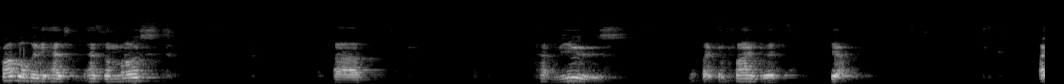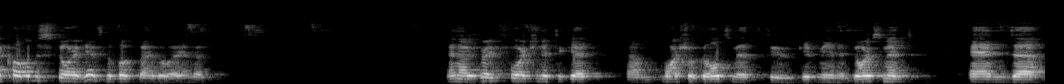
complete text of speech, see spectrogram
probably has had the most uh, views, if I can find it. Yeah. I call the story. Here's the book, by the way, and, and I was very fortunate to get um, Marshall Goldsmith to give me an endorsement, and uh,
